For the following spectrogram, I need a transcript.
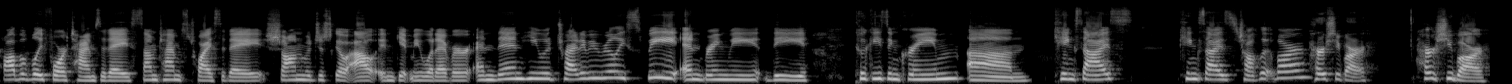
probably four times a day, sometimes twice a day. Sean would just go out and get me whatever. And then he would try to be really sweet and bring me the cookies and cream, um, king size, king size chocolate bar, Hershey bar. Hershey bar.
